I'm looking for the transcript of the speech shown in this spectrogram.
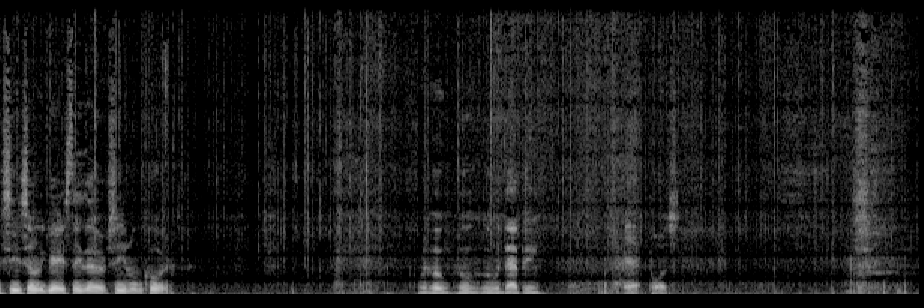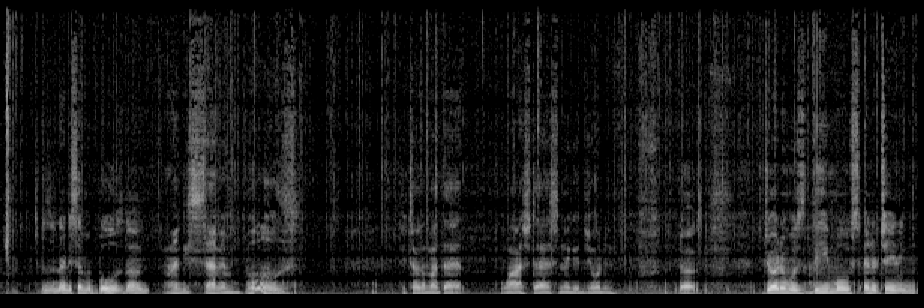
I've seen some of the greatest things I've ever seen on the court. With who? Who? Who would that be? Yeah. Pause. It was the ninety seven Bulls, dog. Ninety-seven Bulls. You talking about that washed ass nigga Jordan? Dog. Jordan was the most entertaining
